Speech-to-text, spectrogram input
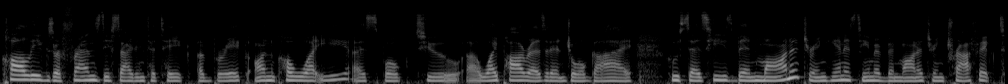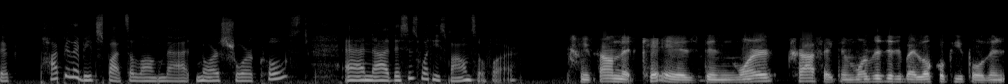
colleagues, or friends deciding to take a break on Kauai. I spoke to uh, Waipa resident Joel Guy, who says he's been monitoring. He and his team have been monitoring traffic to popular beach spots along that North Shore coast, and uh, this is what he's found so far. We found that Ke'e has been more trafficked and more visited by local people than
